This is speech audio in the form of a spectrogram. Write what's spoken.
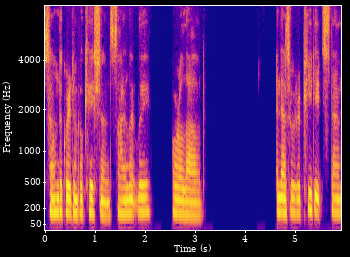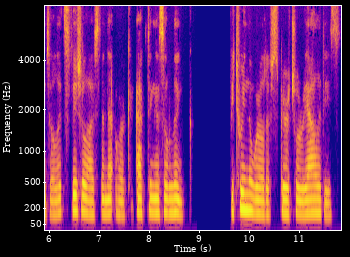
sound the great invocation silently or aloud. And as we repeat each stanza, let's visualize the network acting as a link between the world of spiritual realities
